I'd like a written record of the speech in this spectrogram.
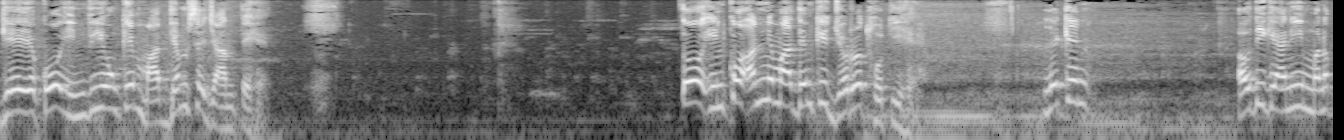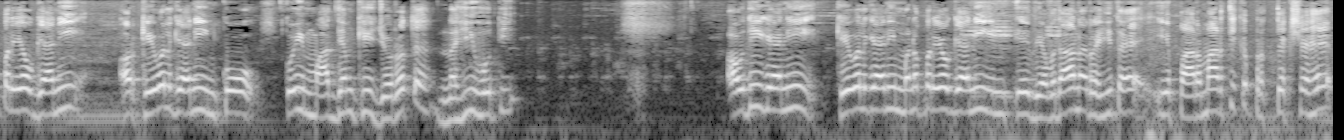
ज्ञेय को इंद्रियों के माध्यम से जानते हैं। तो इनको अन्य माध्यम की ज़रूरत होती है। लेकिन अवधि ज्ञानी मन प्रयोग ज्ञानी और केवल ज्ञानी, इनको कोई माध्यम की ज़रूरत नहीं होती। अवधि ज्ञानी, केवल ज्ञानी मन प्रयोग ज्ञानी ये व्यवधान रहित है, ये पारमार्थिक प्रत्यक्ष है।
